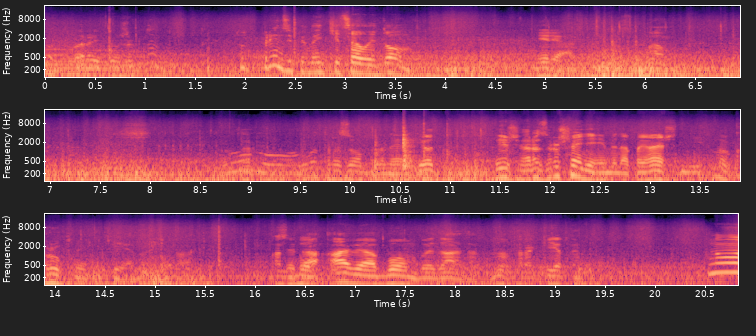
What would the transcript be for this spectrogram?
Ну, дворы тоже. Ну, тут, в принципе, найти целый дом нереально. разобранные. И вот, видишь, разрушения именно, понимаешь, не- ну, крупные такие. Ну, типа, От это бомб. авиабомбы, да, там, ну, Ракети. Ну,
